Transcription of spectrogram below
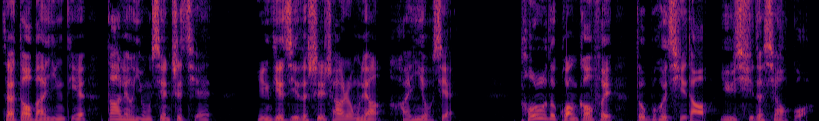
在盗版影碟大量涌现之前，影碟机的市场容量很有限。投入的广告费都不会起到预期的效果。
